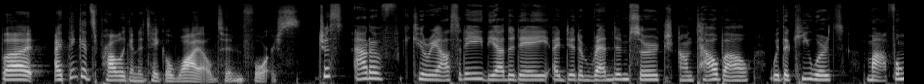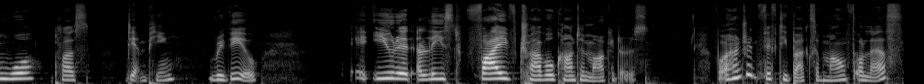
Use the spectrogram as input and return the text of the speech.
But I think it's probably going to take a while to enforce. Just out of curiosity, the other day I did a random search on Taobao with the keywords Ma Fengwo plus 点评 review it yielded at least five travel content marketers. For 150 bucks a month or less,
